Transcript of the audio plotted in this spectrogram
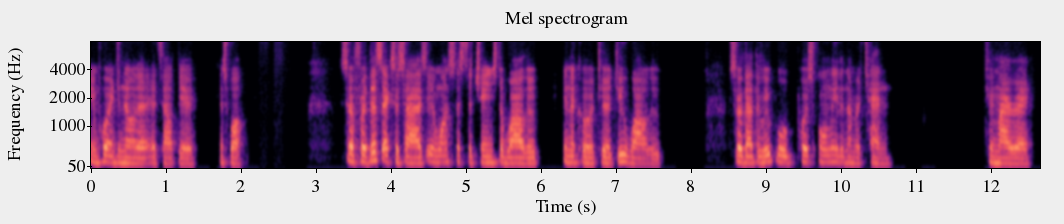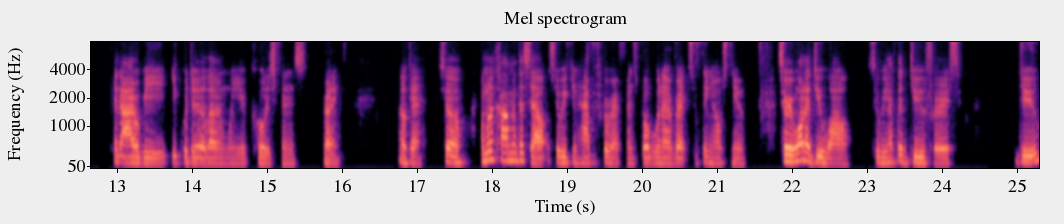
important to know that it's out there as well. So for this exercise, it wants us to change the while loop in the code to a do while loop so that the loop will push only the number 10 to my array and i will be equal to 11 when your code is finished running. Okay, so I'm gonna comment this out so we can have it for reference, but we're gonna write something else new. So we wanna do while. So we have to do first, do,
